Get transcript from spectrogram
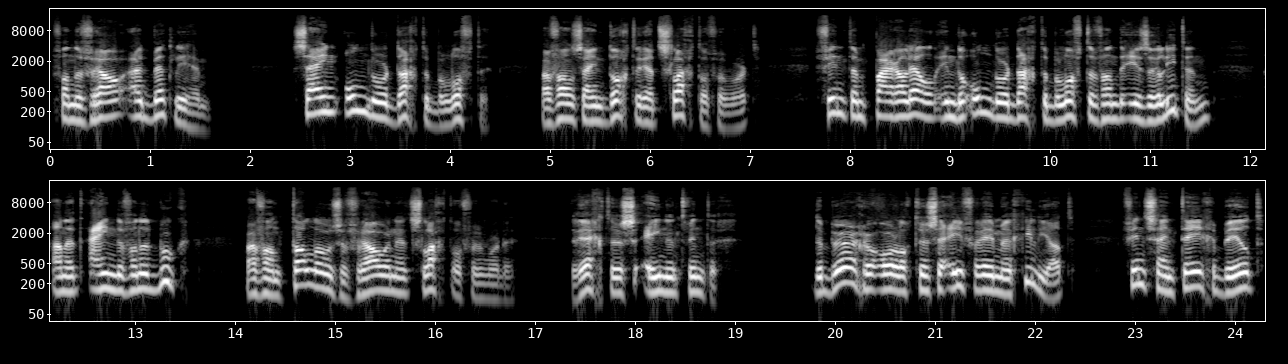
van de vrouw uit Bethlehem. Zijn ondoordachte belofte, waarvan zijn dochter het slachtoffer wordt, vindt een parallel in de ondoordachte belofte van de Israëlieten aan het einde van het boek, waarvan talloze vrouwen het slachtoffer worden. Rechters 21. De burgeroorlog tussen Ephraim en Gilead vindt zijn tegenbeeld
